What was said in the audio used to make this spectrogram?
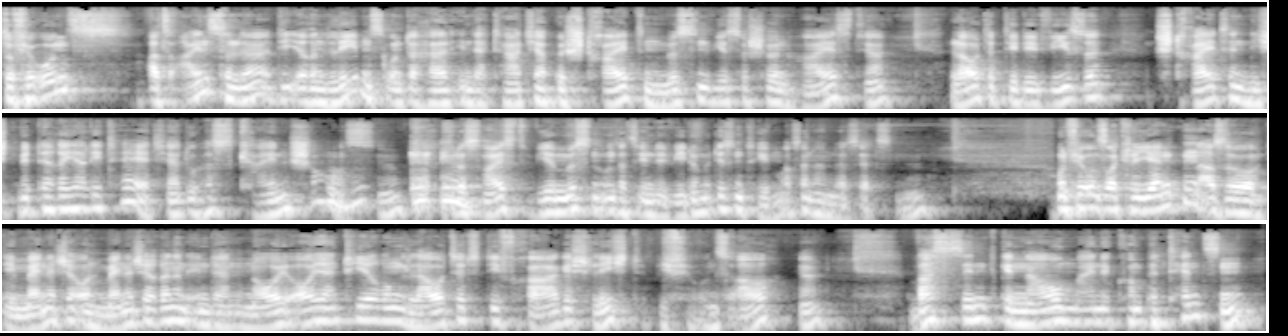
So für uns als Einzelne, die ihren Lebensunterhalt in der Tat ja bestreiten müssen, wie es so schön heißt, ja, lautet die Devise, streite nicht mit der Realität. Ja, du hast keine Chance. Mhm. Ja. Also das heißt, wir müssen uns als Individuum mit diesen Themen auseinandersetzen. Ja. Und für unsere Klienten, also die Manager und Managerinnen in der Neuorientierung, lautet die Frage schlicht, wie für uns auch, ja, was sind genau meine Kompetenzen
